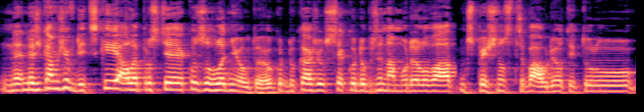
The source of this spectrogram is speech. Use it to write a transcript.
ne, neříkám, že vždycky, ale prostě jako zohledňují to. Jo? Dokážou si jako dobře namodelovat úspěšnost třeba audiotitulu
